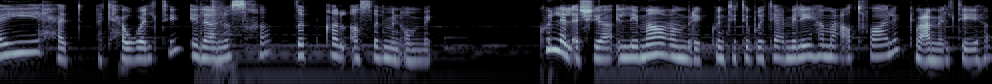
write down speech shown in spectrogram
أي حد تحولتي إلى نسخة طبق الأصل من أمك. كل الأشياء اللي ما عمرك كنت تبغي تعمليها مع أطفالك وعملتيها.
